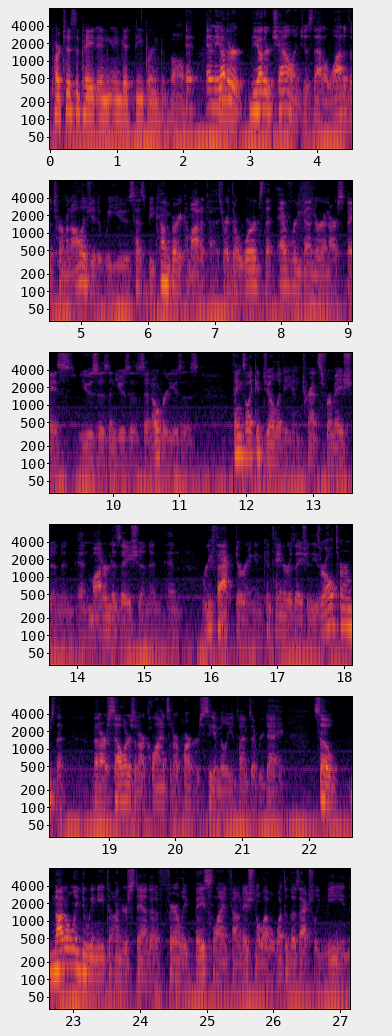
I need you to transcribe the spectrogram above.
participate and, and get deeper involved. And, and the yeah. other the other challenge is that a lot of the terminology that we use has become very commoditized, right? They're words that every vendor in our space uses and uses and overuses. Things like agility and transformation and, and modernization and, and refactoring and containerization. These are all terms that, that our sellers and our clients and our partners see a million times every day. So not only do we need to understand at a fairly baseline foundational level what do those actually mean,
